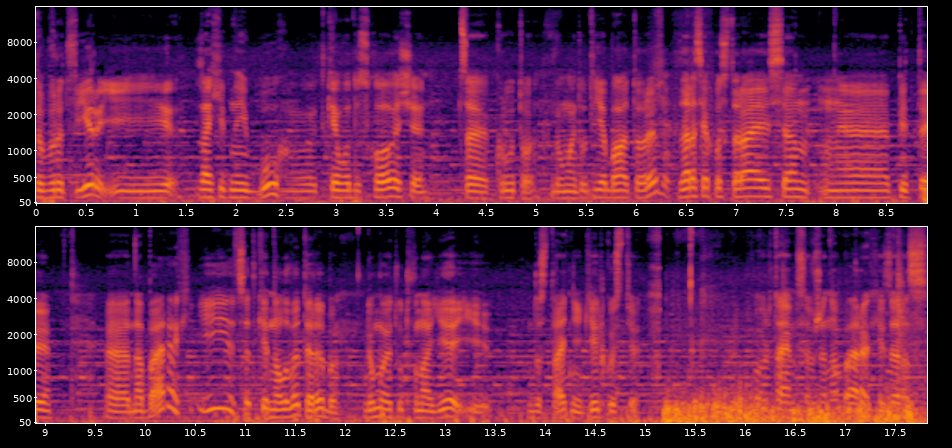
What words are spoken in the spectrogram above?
Добротвір і Західний Буг, е, таке водосховище. Це круто. Думаю, тут є багато риби. Зараз я постараюся е, піти е, на берег і все-таки наловити риби. Думаю, тут вона є і в достатній кількості. Повертаємося вже на берег і зараз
